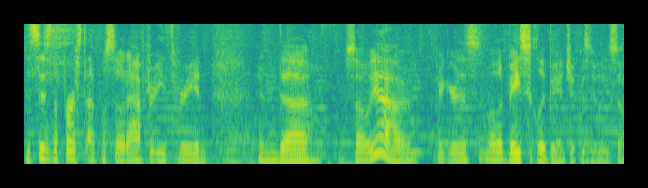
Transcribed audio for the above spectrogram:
this is the first episode after E3, and and uh, so yeah, I figure this is well, they're basically Banjo Kazooie. So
